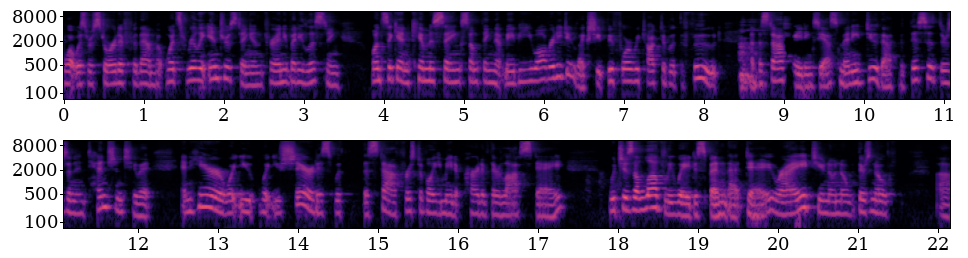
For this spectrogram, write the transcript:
what was restorative for them. But what's really interesting, and for anybody listening, once again, Kim is saying something that maybe you already do. Like she before we talked about the food at the staff meetings. Yes, many do that, but this is there's an intention to it. And here, what you what you shared is with the staff. First of all, you made it part of their last day, which is a lovely way to spend that day, right? You know, no, there's no uh,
